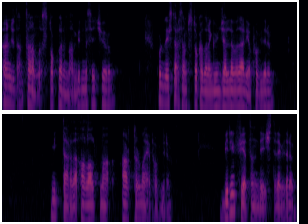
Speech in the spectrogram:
Önceden tanımlı stoklarımdan birini seçiyorum. Burada istersem stok adına güncellemeler yapabilirim. Miktarda azaltma, arttırma yapabilirim. Birim fiyatını değiştirebilirim.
